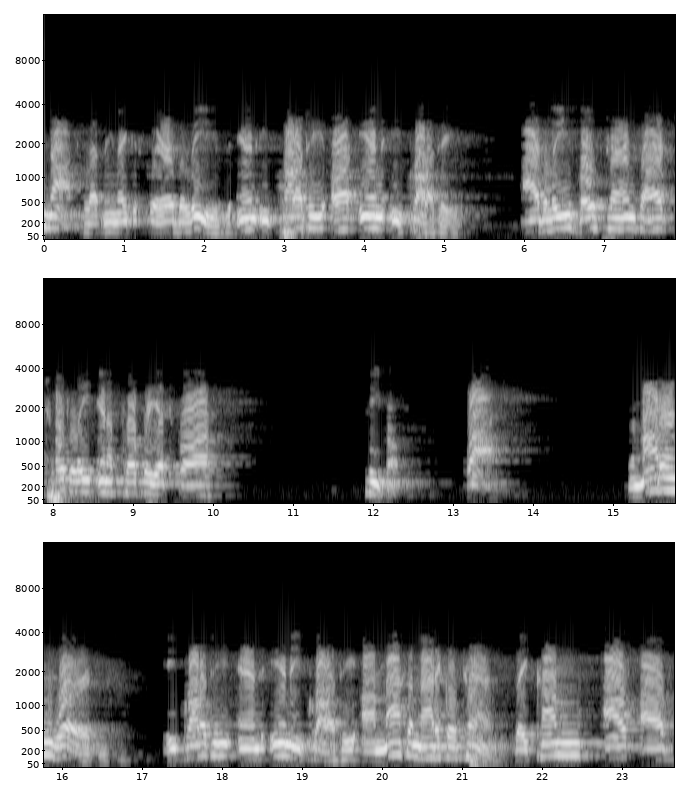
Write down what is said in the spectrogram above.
not, let me make it clear, believe in equality or inequality. I believe both terms are totally inappropriate for people. Why? The modern words, equality and inequality, are mathematical terms. They come out of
